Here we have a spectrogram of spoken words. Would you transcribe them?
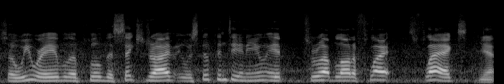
So we were able to pull the sixth drive, it was still continuing, it threw up a lot of flags, Yeah.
